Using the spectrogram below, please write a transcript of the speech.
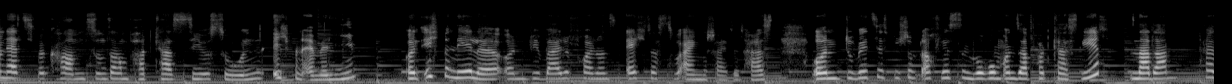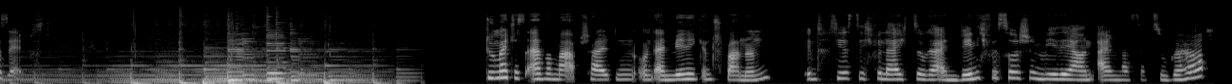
und herzlich willkommen zu unserem Podcast See You Soon. Ich bin Emily. Und ich bin Nele und wir beide freuen uns echt, dass du eingeschaltet hast. Und du willst jetzt bestimmt auch wissen, worum unser Podcast geht? Na dann, hör selbst. Du möchtest einfach mal abschalten und ein wenig entspannen. Interessierst dich vielleicht sogar ein wenig für Social Media und allem, was dazugehört?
